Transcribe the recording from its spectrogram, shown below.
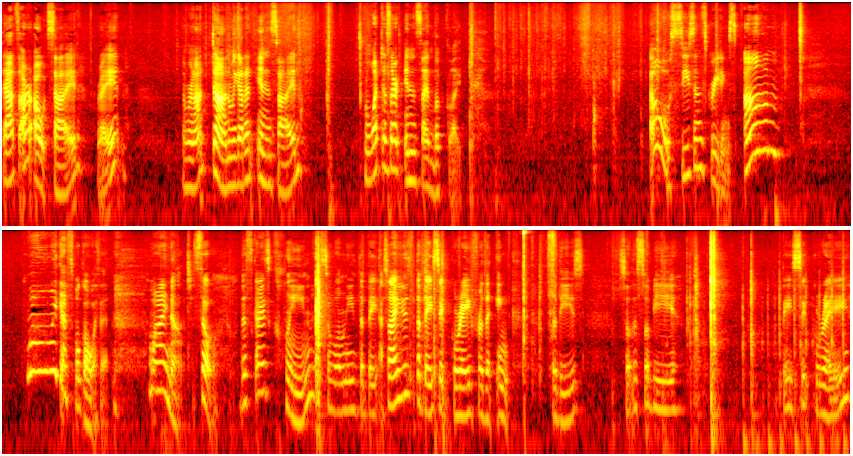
that's our outside, right? And we're not done. We got an inside. What does our inside look like? Oh, season's greetings. Um, well, I guess we'll go with it. Why not? So this guy's clean, so we'll need the base. So I used the basic gray for the ink for these. So this will be basic gray.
